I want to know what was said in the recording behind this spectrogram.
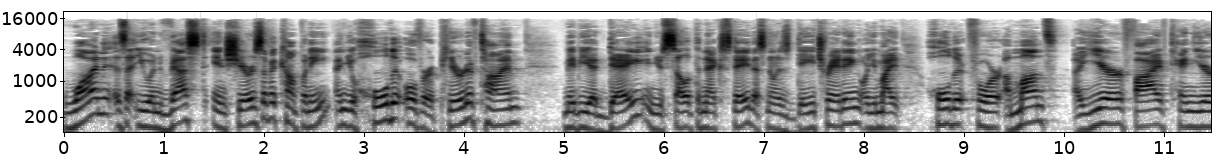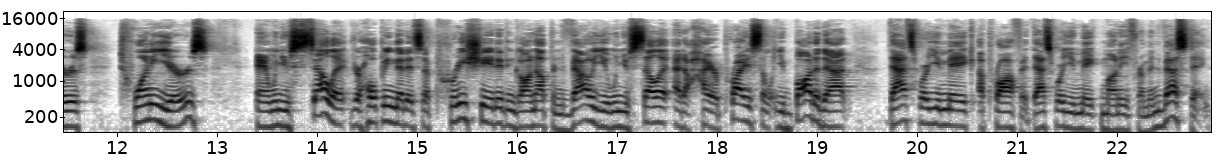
One is that you invest in shares of a company and you hold it over a period of time, maybe a day, and you sell it the next day. That's known as day trading. Or you might hold it for a month, a year, five, ten years, 20 years. And when you sell it, you're hoping that it's appreciated and gone up in value. When you sell it at a higher price than what you bought it at, that's where you make a profit. That's where you make money from investing.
